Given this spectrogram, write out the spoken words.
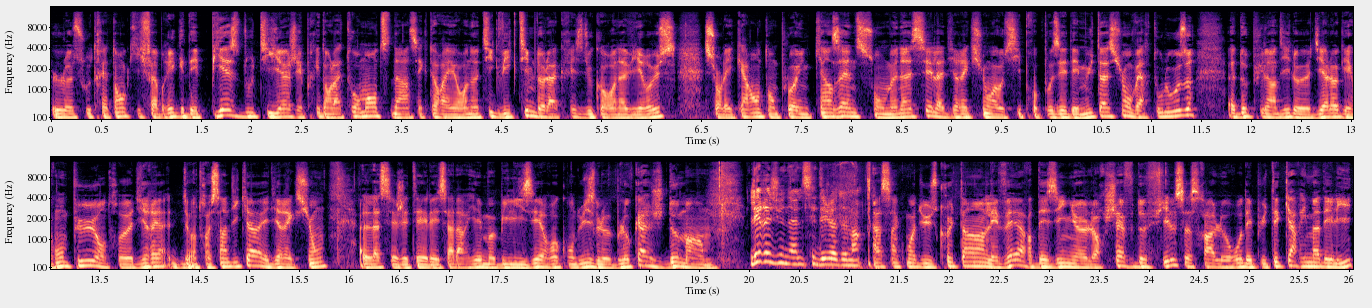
Le sous-traitant qui fabrique des pièces d'outillage est pris dans la tourmente d'un secteur aéronautique victime de la crise du coronavirus. Sur les 40 emplois, une quinzaine sont menacés. La direction a aussi proposé des mutations vers Toulouse. Depuis lundi, le dialogue est rompu entre, entre syndicats et direction. La CGT et les salariés mobilisés reconduisent le blocage demain. Les régionales, c'est déjà demain. À cinq mois du scrutin, les Verts désignent leur chef de file. Ce sera l'eurodéputé Karima Deli.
